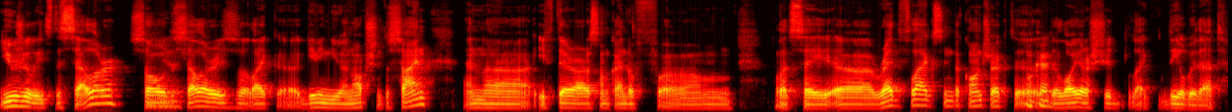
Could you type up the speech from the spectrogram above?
Usually, it's the seller. So yes. the seller is like giving you an option to sign, and if there are some kind of um, let's say red flags in the contract, okay. the lawyer should like deal with that.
